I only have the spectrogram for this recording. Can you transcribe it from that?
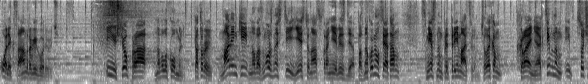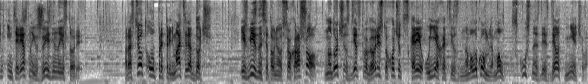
у Александра Григорьевича. И еще про Новолукомль, который маленький, но возможности есть у нас в стране везде. Познакомился я там с местным предпринимателем, человеком крайне активным и с очень интересной жизненной историей. Растет у предпринимателя дочь. И в бизнесе-то у него все хорошо, но дочь с детства говорит, что хочет скорее уехать из Новолукомля, мол, скучно здесь, делать нечего.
